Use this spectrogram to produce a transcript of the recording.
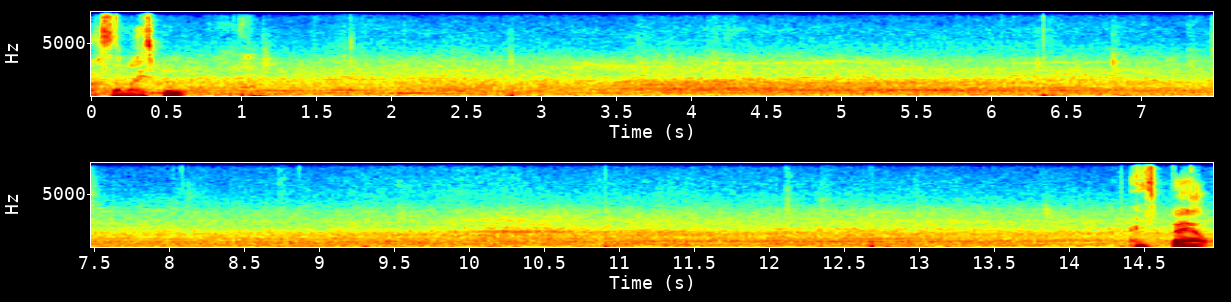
That's a nice ball. Bale.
